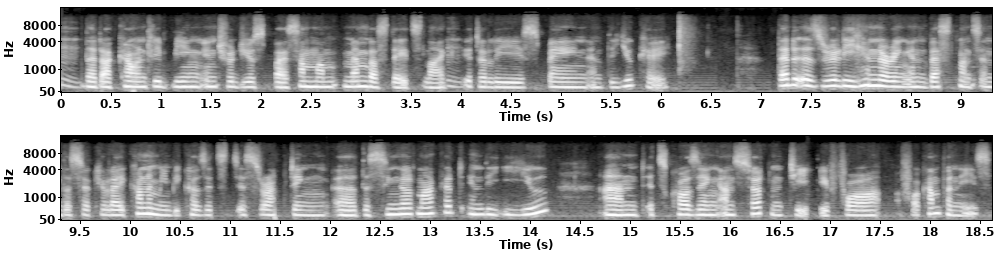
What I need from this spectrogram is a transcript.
hmm. that are currently being introduced by some member states like hmm. Italy, Spain, and the UK that is really hindering investments in the circular economy because it's disrupting uh, the single market in the EU and it's causing uncertainty for for companies.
